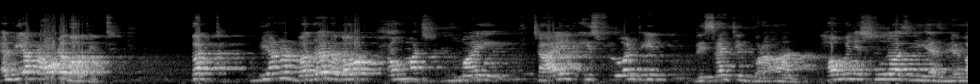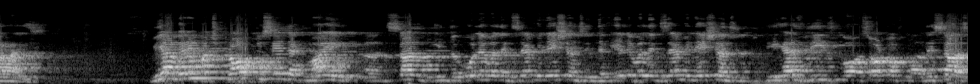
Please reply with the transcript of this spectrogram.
And we are proud about it. But we are not bothered about how much my child is fluent in reciting Quran. How many surahs he has memorized. We are very much proud to say that my uh, son in the O-level examinations, in the A-level examinations, he has these sort of uh, results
